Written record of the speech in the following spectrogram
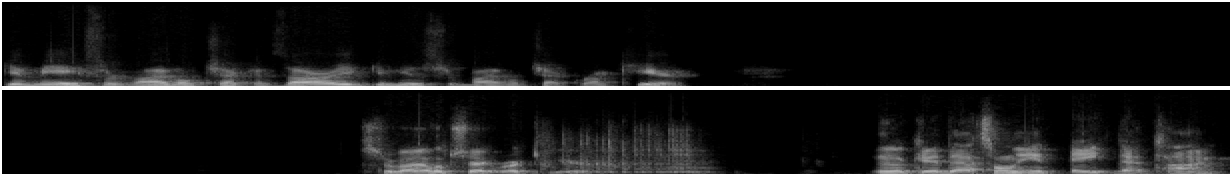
Give me a survival check, Azari. Give me a survival check, Rakir. Survival check right here. Okay, that's only an eight that time.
